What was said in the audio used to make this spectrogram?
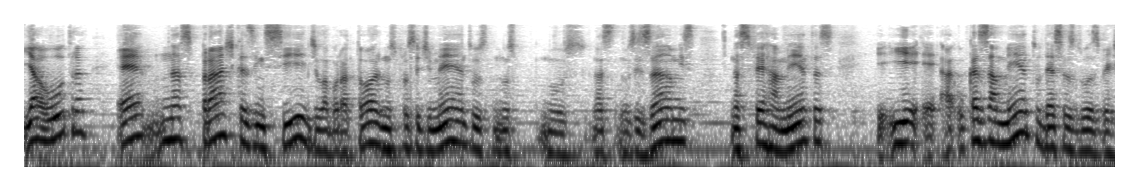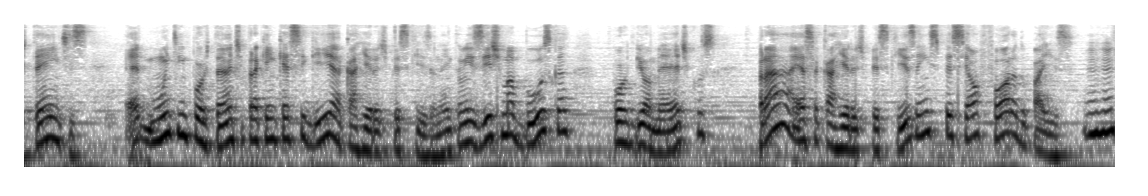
E a outra é nas práticas em si, de laboratório, nos procedimentos, nos, nos, nas, nos exames, nas ferramentas. E, e é, a, o casamento dessas duas vertentes é muito importante para quem quer seguir a carreira de pesquisa. Né? Então, existe uma busca por biomédicos para essa carreira de pesquisa, em especial fora do país. Uhum.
